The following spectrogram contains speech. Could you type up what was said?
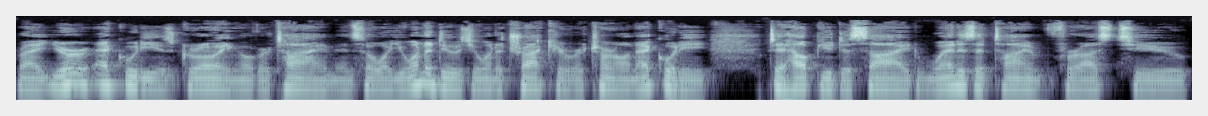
right? Your equity is growing over time. And so what you want to do is you want to track your return on equity to help you decide when is it time for us to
